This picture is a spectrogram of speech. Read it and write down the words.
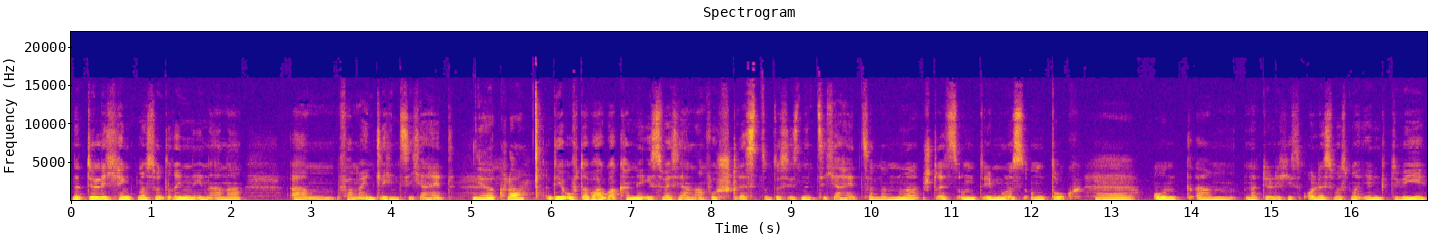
Natürlich hängt man so drin in einer ähm, vermeintlichen Sicherheit ja, klar. Die oft aber auch gar keine ist, weil sie einen einfach stresst und das ist nicht Sicherheit, sondern nur Stress und ich muss und Druck. Mhm. Und ähm, natürlich ist alles, was man irgendwie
